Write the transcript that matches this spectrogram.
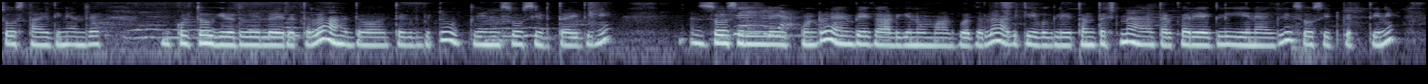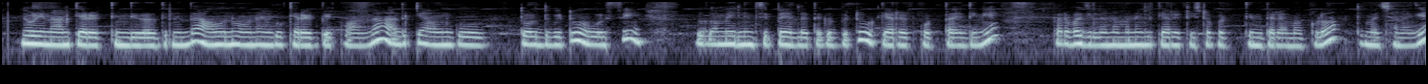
ಸೋಸ್ತಾ ಇದ್ದೀನಿ. ಅಂದರೆ ಕೊಳ್ತೋಗಿರೋದು ಎಲ್ಲ ಇರುತ್ತಲ್ಲ, ಅದು ತೆಗೆದುಬಿಟ್ಟು ಕ್ಲೀನಾಗಿ ಸೋಸಿ ಇಡ್ತಾ ಇದ್ದೀನಿ. ಸೋಸೆಲ್ಲ ಇಟ್ಕೊಂಡ್ರೆ ಬೇಗ ಅಡುಗೆನೂ ಮಾಡ್ಬೋದಲ್ಲ, ಅದಕ್ಕೆ ಇವಾಗಲೇ ತಂದ ತಕ್ಷಣ ತರಕಾರಿ ಆಗಲಿ, ಏನೇ ಆಗಲಿ ಸೋಸಿ ಇಟ್ಬಿಡ್ತೀನಿ. ನೋಡಿ, ನಾನು ಕ್ಯಾರೆಟ್ ತಿಂದಿರೋದ್ರಿಂದ ಅವನು, ನನಗೂ ಕ್ಯಾರೆಟ್ ಬೇಕು ಅನ್ನ, ಅದಕ್ಕೆ ಅವನಿಗೂ ತೊಳೆದುಬಿಟ್ಟು ಒರೆಸಿ, ಇವಾಗ ಮೇಲಿನ ಸಿಪ್ಪೆ ಎಲ್ಲ ತೆಗೆದುಬಿಟ್ಟು ಕ್ಯಾರೆಟ್ ಕೊಡ್ತಾಯಿದ್ದೀನಿ ಪರವಾಗಿಲ್ಲ, ನಮ್ಮ ಮನೇಲಿ ಕ್ಯಾರೆಟ್ ಇಷ್ಟಪಟ್ಟು ತಿಂತಾರೆ ಮಕ್ಕಳು, ತುಂಬ ಚೆನ್ನಾಗಿ.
